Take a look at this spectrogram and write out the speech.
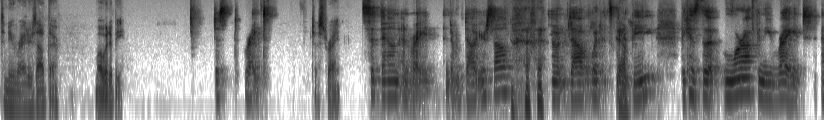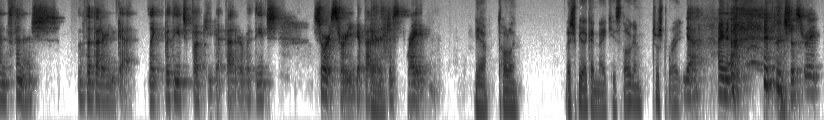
to new writers out there, what would it be? just write. Just write. sit down and write and don't doubt yourself. don't doubt what it's going to yeah. be because the more often you write and finish, the better you get. Like with each book, you get better. With each short story, you get better. Yeah. Just write. Yeah, totally. That should be like a Nike slogan. Just write. Yeah, I know. Just write.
